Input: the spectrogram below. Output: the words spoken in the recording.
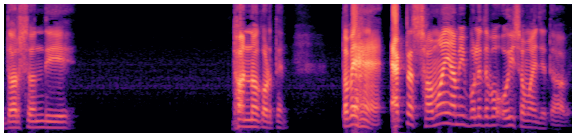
দর্শন দিয়ে ধন্য করতেন। তবে হ্যাঁ একটা সময় আমি বলে দেব ওই সময় যেতে হবে।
